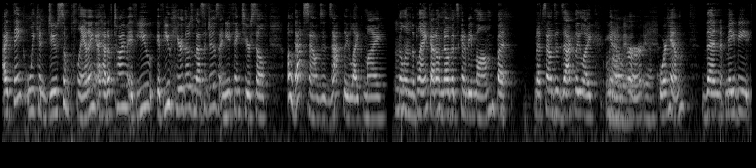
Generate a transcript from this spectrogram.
I think we can do some planning ahead of time. If you if you hear those messages and you think to yourself, "Oh, that sounds exactly like my fill in the blank." I don't know if it's going to be mom, but that sounds exactly like you know maybe, her yeah. or him then maybe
